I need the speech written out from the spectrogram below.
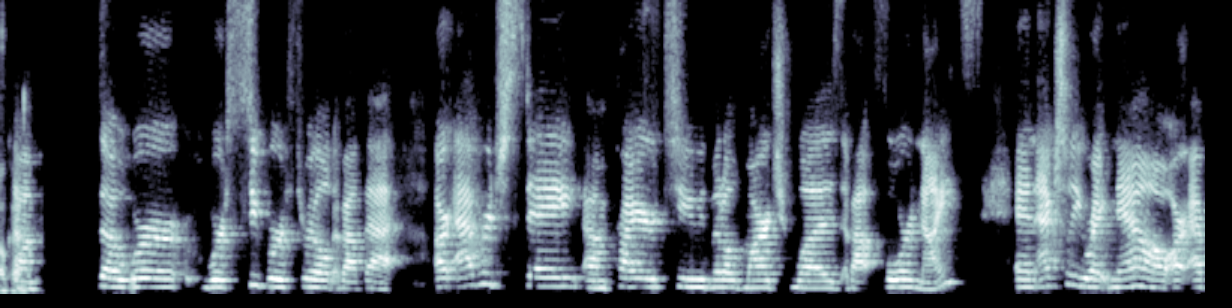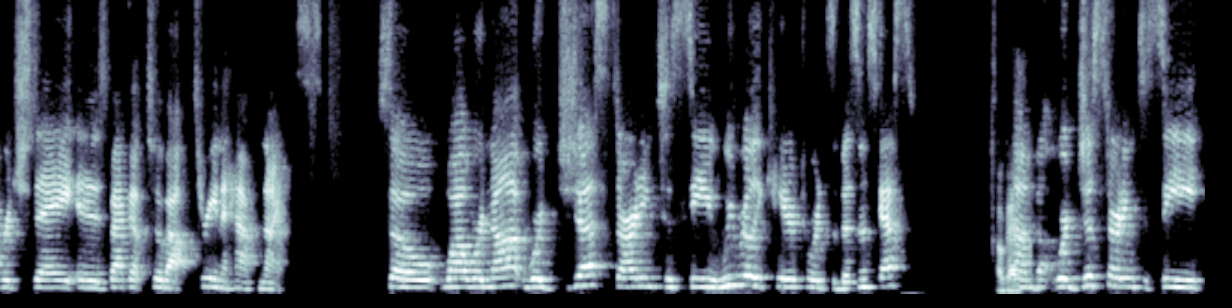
Okay. Um, so we're we're super thrilled about that. Our average stay um, prior to the middle of March was about four nights. And actually, right now, our average stay is back up to about three and a half nights. So while we're not, we're just starting to see, we really cater towards the business guests. Okay. Um, but we're just starting to see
